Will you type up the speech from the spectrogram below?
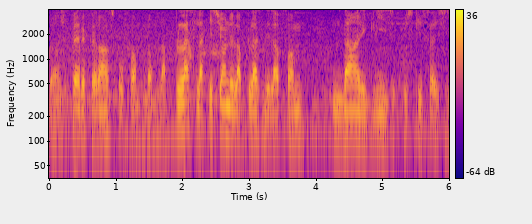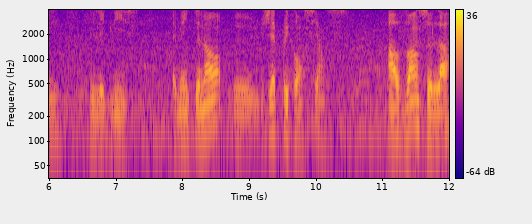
Donc, je fais référence aux femmes. Donc, la place, la question de la place de la femme dans l'Église, puisqu'il s'agit de l'Église. Et maintenant, euh, j'ai pris conscience. Avant cela,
